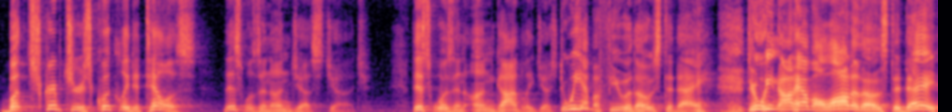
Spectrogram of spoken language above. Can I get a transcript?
but scripture is quickly to tell us this was an unjust judge. This was an ungodly judge. Do we have a few of those today? Do we not have a lot of those today?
